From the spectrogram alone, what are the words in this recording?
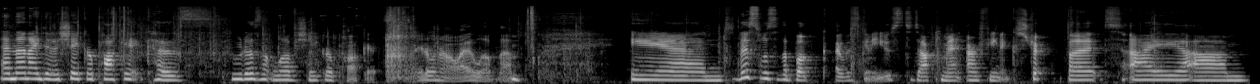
And then I did a shaker pocket because who doesn't love shaker pockets? I don't know. I love them. And this was the book I was going to use to document our Phoenix trip, but I um,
